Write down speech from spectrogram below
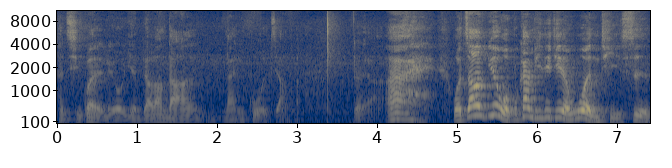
很奇怪的留言，不要让大家难过这样了。对啊，哎，我知道，因为我不看 PTT 的问题是。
